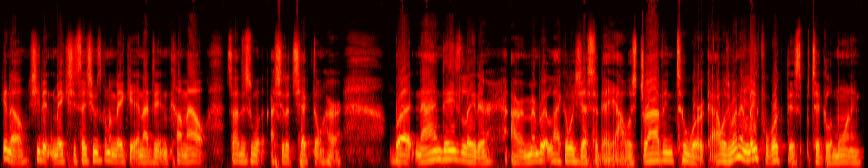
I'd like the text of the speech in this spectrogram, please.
you know, she didn't make. She said she was going to make it, and I didn't come out. So I just went, I should have checked on her. But nine days later, I remember it like it was yesterday. I was driving to work. I was running late for work this particular morning.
